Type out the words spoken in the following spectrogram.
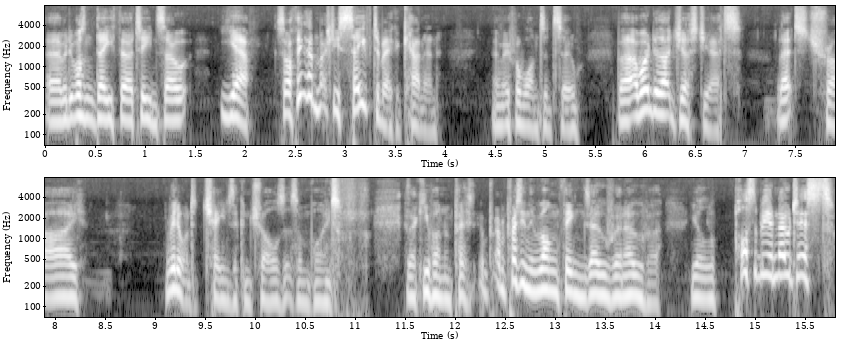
um, it wasn't day thirteen. So yeah, so I think I'm actually safe to make a cannon um, if I wanted to, but I won't do that just yet. Let's try. I really want to change the controls at some point because I keep on I'm pressing the wrong things over and over. You'll possibly have noticed.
